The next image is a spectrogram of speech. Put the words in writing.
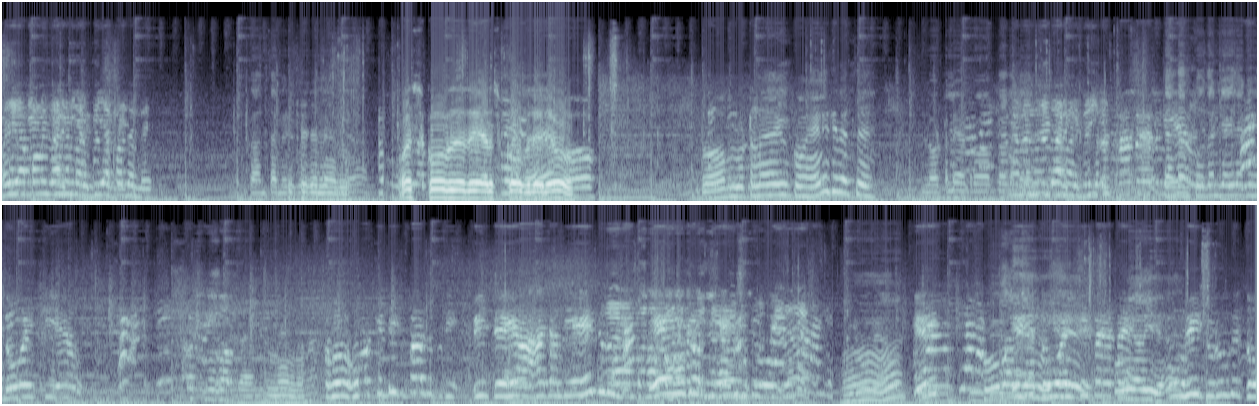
ਭਈ ਆਪਾਂ ਨੂੰ ਗੱਲ ਮਿਲ ਗਈ ਆਪਾਂ ਥੱਲੇ ਤਾਂ ਮੇਰੇ ਕੋਲ ਚੱਲਿਆ ਤੂੰ? ਆ। ਉਹ ਸਕੋਪ ਦੇ ਦੇ ਯਾਰ ਸਕੋਪ ਦੇ ਦਿਓ। ਡ੍ਰੌਪ ਲੁੱਟਣਾ ਇਹ ਕੋਈ ਹੈ ਨਹੀਂ ਸੀ ਵਿੱਚ? ਲੁੱਟ ਲਿਆ ਡ੍ਰੌਪ ਦਾ ਕਹਿੰਦਾ ਕੋਦਨ ਚਾਹੀਦਾ ਦੋ ਇੰਚੀ ਹੈ ਉਹ। ਨਹੀਂ ਨਹੀਂ ਹੋਰ ਹੋਰ ਕਿੱਡੀ ਕਪਾਸ ਤੁਸੀਂ ਵੀ ਦੇ ਆਹ ਜਾਂਦੀ ਇਹ ਜੁੜੀ ਇਹ ਨਹੀਂ ਜੁੜਦੀ ਇਹ ਨਹੀਂ ਜੁੜਦੀ ਹਾਂ ਜਿਹੜੀ ਉਹ ਵਾਲੀ ਹੈ ਇੰਚੀ ਕੋਈ ਵਾਲੀ ਹੈ ਉਹੀ ਜੁੜੂਗੀ 2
